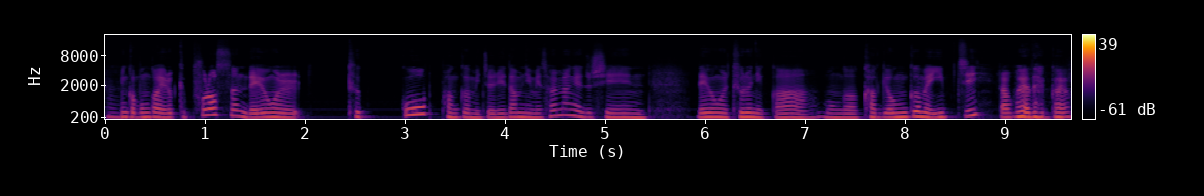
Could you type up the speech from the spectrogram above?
그러니까 뭔가 이렇게 풀어 쓴 내용을 듣고 방금 이제 리담님이 설명해주신 내용을 들으니까 뭔가 각 연금의 입지라고 해야 될까요?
